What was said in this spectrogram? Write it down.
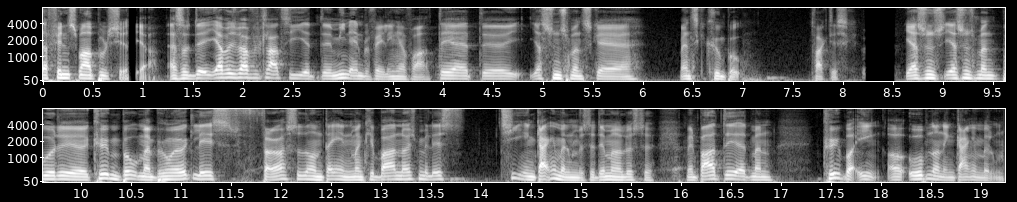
der findes meget bullshit. Ja, altså det, jeg vil i hvert fald klart sige, at øh, min anbefaling herfra, det er, at øh, jeg synes, man skal, man skal købe en bog. Faktisk. Jeg synes, jeg synes, man burde øh, købe en bog. Man behøver jo ikke læse 40 sider om dagen. Man kan bare nøjes med at læse 10 en gang imellem, hvis det er det, man har lyst til. Men bare det, at man køber en og åbner den en gang imellem.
